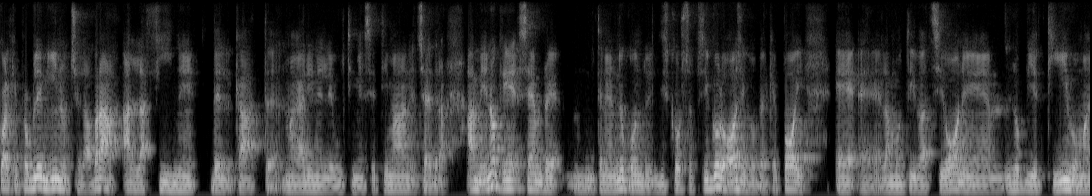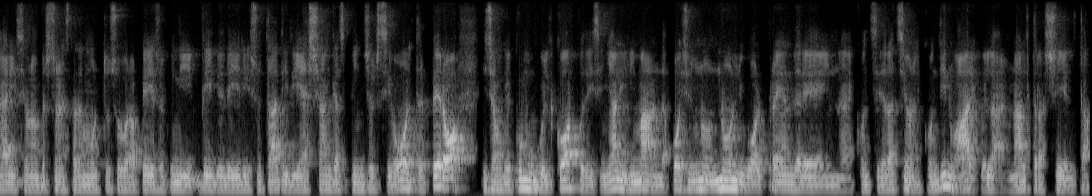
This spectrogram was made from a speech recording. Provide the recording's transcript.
qualche problemino ce l'avrà alla fine del CAT, magari nelle ultime settimane, eccetera, a meno che sempre mh, tenendo conto del discorso psicologico, perché poi è, è la motivazione, l'obiettivo, magari se una persona è stata molto sovrappeso e quindi vede dei risultati, riesce anche a spingersi oltre, però diciamo che comunque il corpo dei segnali li manda, poi se uno non li vuole prendere in considerazione e continuare, quella è un'altra scelta.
